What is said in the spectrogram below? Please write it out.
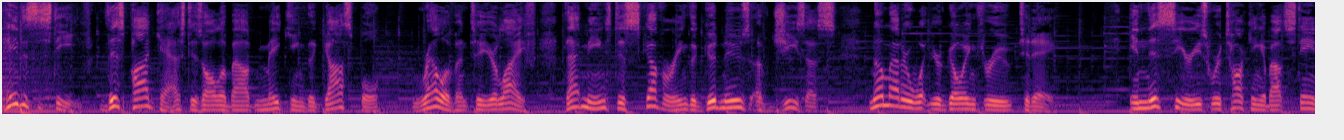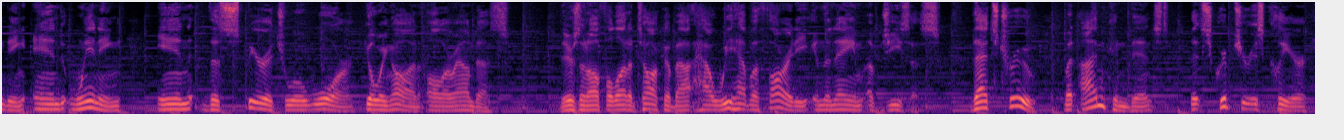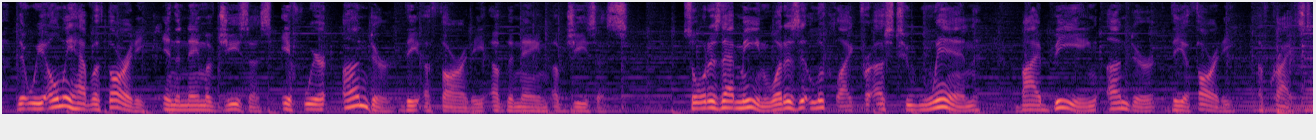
Hey, this is Steve. This podcast is all about making the gospel relevant to your life. That means discovering the good news of Jesus, no matter what you're going through today. In this series, we're talking about standing and winning in the spiritual war going on all around us. There's an awful lot of talk about how we have authority in the name of Jesus. That's true, but I'm convinced that Scripture is clear that we only have authority in the name of Jesus if we're under the authority of the name of Jesus. So, what does that mean? What does it look like for us to win by being under the authority of Christ?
